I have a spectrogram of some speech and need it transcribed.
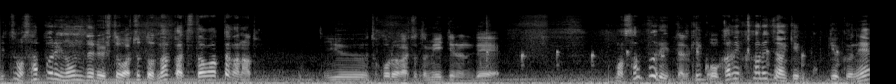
いつもサプリ飲んでる人はちょっとなんか伝わったかな、というところがちょっと見えてるんで、まあ、サプリって結構お金かかるじゃん、結局ね。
